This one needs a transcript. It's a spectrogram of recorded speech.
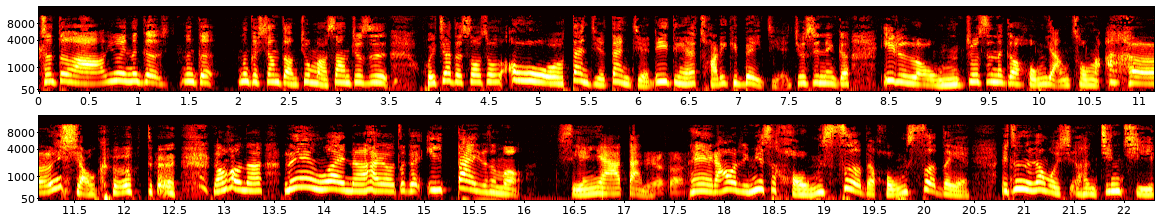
真的啊，因为那个那个。那个乡长就马上就是回家的时候说：“哦，蛋姐蛋姐，你一定要带你去贝姐，就是那个一笼，就是那个红洋葱啊，啊，很小颗，对。然后呢，另外呢，还有这个一袋的什么咸鸭蛋，咸鸭蛋，嘿，然后里面是红色的，红色的耶，哎，真的让我很惊奇，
